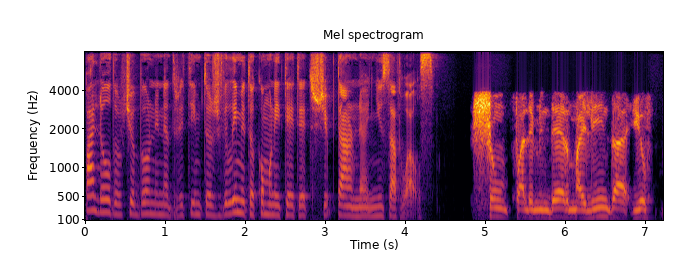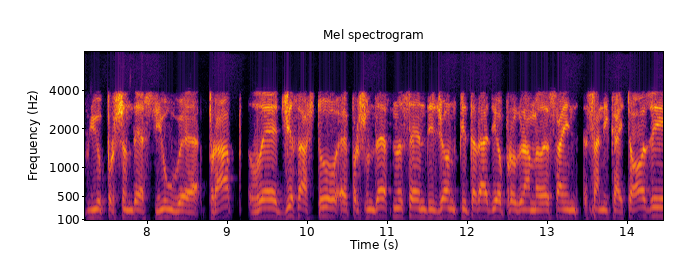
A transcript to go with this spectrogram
palodhur që bëni në drejtim të zhvillimit të komunitetit shqiptar në New South Wales. Shumë faleminderit Majlinda, ju ju përshëndes juve prap dhe gjithashtu e përshëndes nëse e ndigjon këtë radio program edhe Sani Kajtazi,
